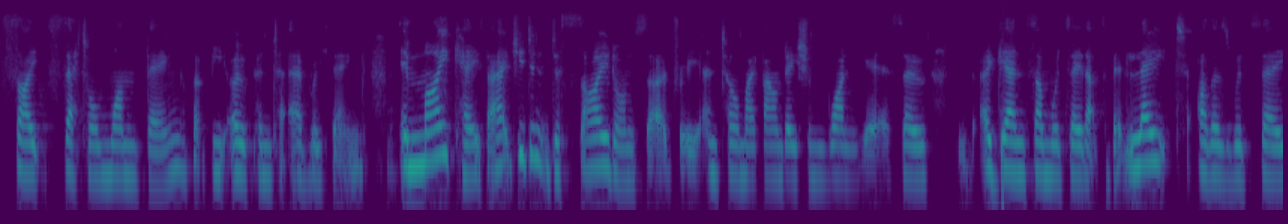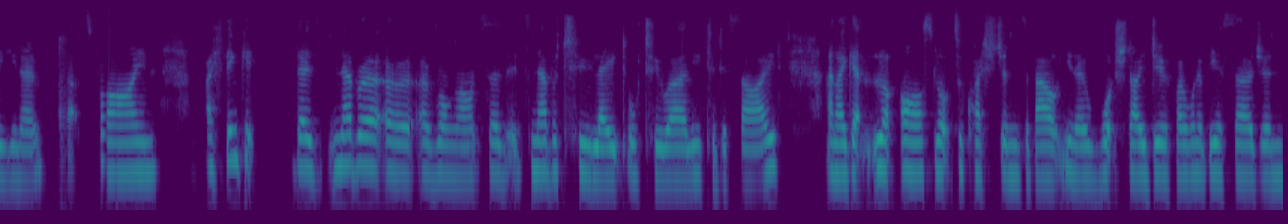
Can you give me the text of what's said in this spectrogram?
sights set on one thing, but be open to everything. In my case, I actually didn't decide on surgery until my foundation one year. So, again, some would say that's a bit late, others would say, you know, that's fine. I think it there's never a, a, wrong answer. It's never too late or too early to decide. And I get lo- asked lots of questions about, you know, what should I do if I want to be a surgeon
